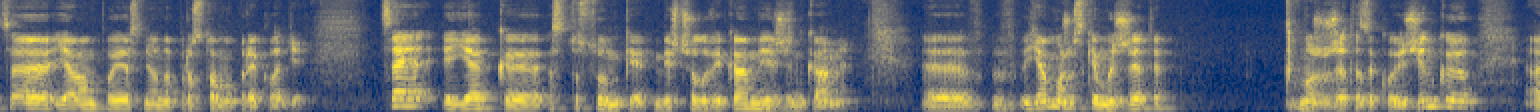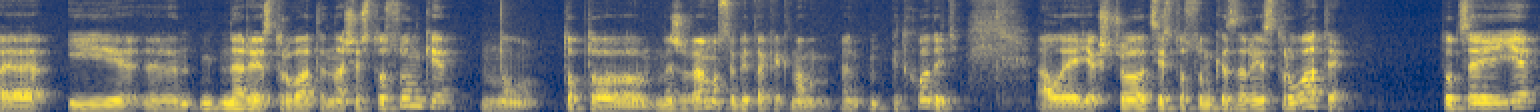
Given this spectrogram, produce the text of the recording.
Це я вам поясню на простому прикладі. Це як е, стосунки між чоловіками і жінками. Е, Я можу з кимось жити, можу жити з якоюсь жінкою е, і е, не реєструвати наші стосунки. Ну, тобто ми живемо собі так, як нам е, підходить. Але якщо ці стосунки зареєструвати, то це і є,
